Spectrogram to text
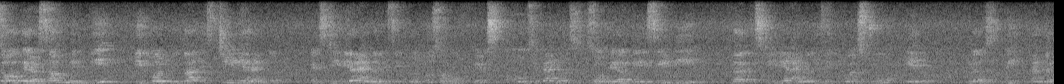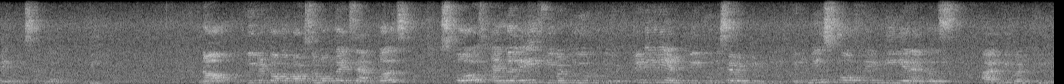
So their sum will be equal to the exterior angle exterior angle is equal to sum of its opposite angles so here ACD the exterior angle is equals to A plus B angle A plus angle B. Now we will talk about some of the examples. Suppose angle A is given to you to be 50 degree and B to be 70 degree. It means two of the interior angles are given to you.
